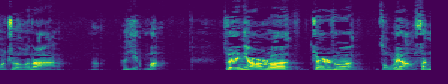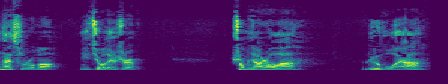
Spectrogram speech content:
啊，这个那个啊，它也慢。所以你要是说真是说走量、翻台次数高，你就得是。烧饼夹肉啊，驴火呀，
